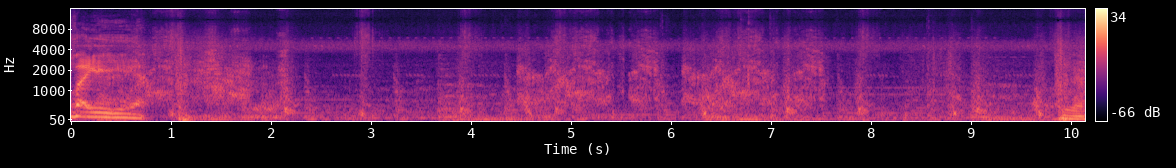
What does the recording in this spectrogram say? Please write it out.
Over here. Yeah,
